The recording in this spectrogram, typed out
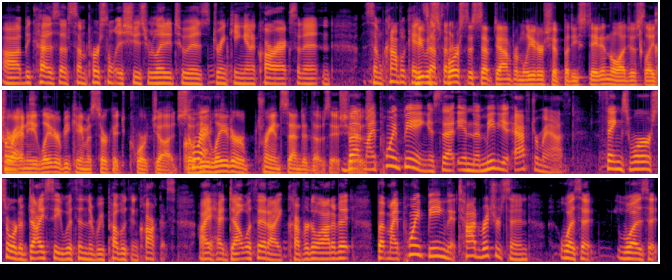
uh, because of some personal issues related to his drinking in a car accident and some complicated he was forced to step down from leadership, but he stayed in the legislature, Correct. and he later became a circuit court judge. So Correct. he later transcended those issues. But my point being is that in the immediate aftermath, things were sort of dicey within the Republican caucus. I had dealt with it. I covered a lot of it. But my point being that Todd Richardson was at was at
